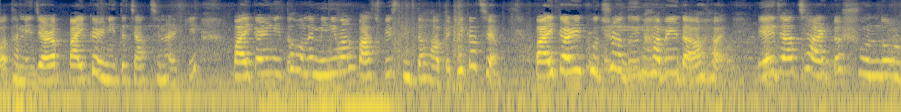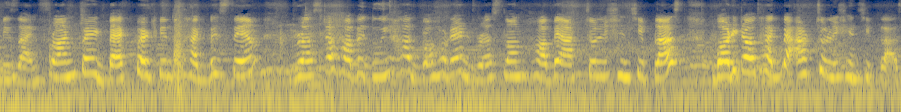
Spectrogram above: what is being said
কথা নেই। যারা পাইকারি নিতে চাচ্ছেন আর কি, পাইকারি নিতে হলে মিনিমাম পাঁচ পিস নিতে হবে, ঠিক আছে? পাইকারি খুচরো দুইভাবেই দেওয়া হয়। এই যাচ্ছে আরেকটা সুন্দর design front part back part কিন্তু থাকবে সেম ড্রেসটা হবে দুই হাত বহরের ড্রেস লং হবে আটচল্লিশ ইঞ্চি প্লাস বডিটাও থাকবে আটচল্লিশ ইঞ্চি প্লাস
